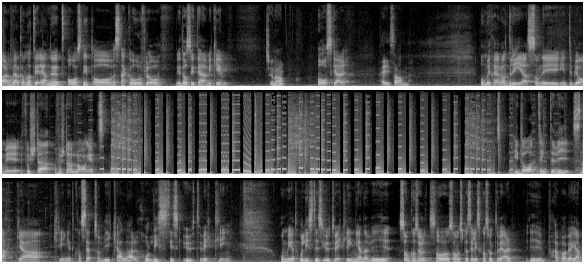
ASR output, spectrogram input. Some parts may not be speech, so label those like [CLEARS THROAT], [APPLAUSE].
Varmt välkomna till ännu ett avsnitt av Snack Overflow. Idag sitter jag här med Kim. Tjena. Och Oskar. Hejsan. Och mig själv Andreas som ni inte blir av med första, första laget. Idag tänkte vi snacka kring ett koncept som vi kallar holistisk utveckling. Och med holistisk utveckling menar vi som konsult och som specialistkonsulter vi är i, här på Avega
